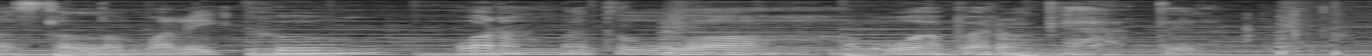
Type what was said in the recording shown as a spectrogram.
Wassalamualaikum warahmatullahi wabarakatuh.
